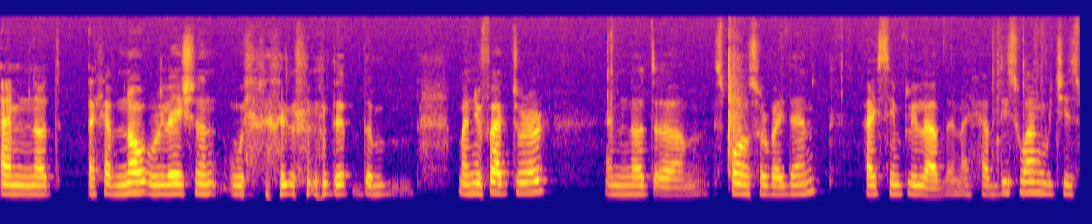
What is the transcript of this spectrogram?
I'm not I have no relation with the, the manufacturer I'm not um, sponsored by them. I simply love them. I have this one which is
